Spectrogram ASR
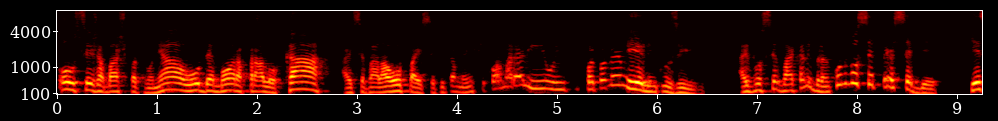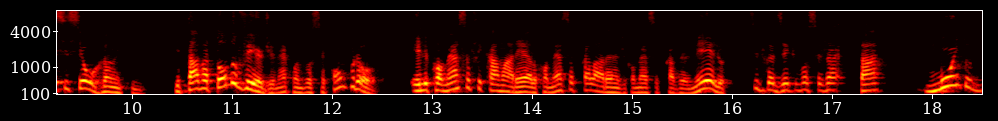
ou seja, baixo patrimonial, ou demora para alocar, aí você vai lá, opa, esse aqui também ficou amarelinho e foi para vermelho, inclusive. Aí você vai calibrando. Quando você perceber que esse seu ranking, que estava todo verde, né, quando você comprou, ele começa a ficar amarelo, começa a ficar laranja, começa a ficar vermelho, significa dizer que você já está muito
